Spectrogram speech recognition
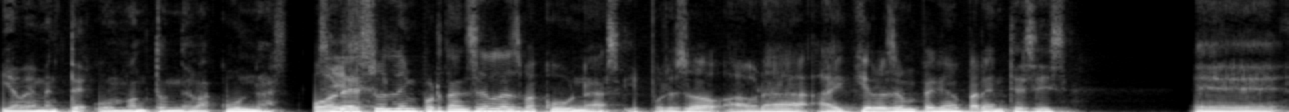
y obviamente un montón de vacunas. Por Sí. eso es la importancia de las vacunas y por eso ahora ahí quiero hacer un pequeño paréntesis, eh,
